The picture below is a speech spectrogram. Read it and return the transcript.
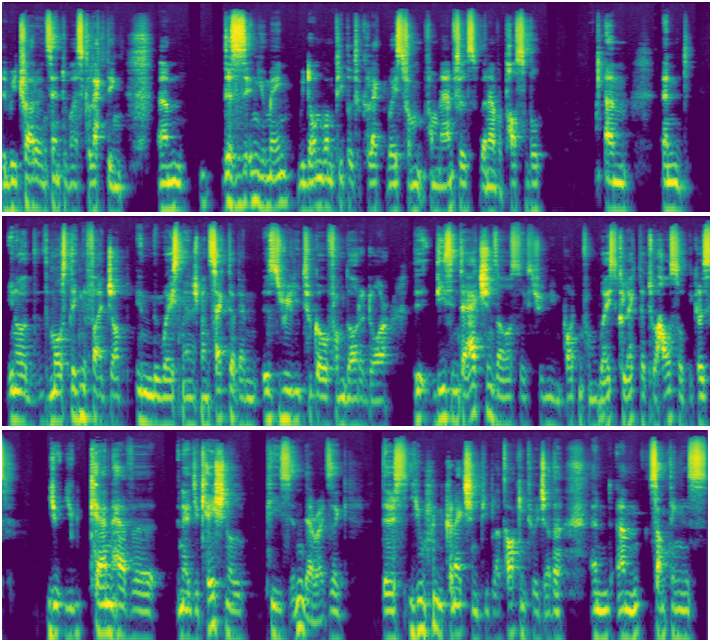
that we try to incentivize collecting. Um, this is inhumane. We don't want people to collect waste from from landfills whenever possible. Um, and you know, the most dignified job in the waste management sector then is really to go from door to door. The, these interactions are also extremely important from waste collector to household because you you can have a, an educational piece in there, right? It's like there's human connection. People are talking to each other, and um, something is,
